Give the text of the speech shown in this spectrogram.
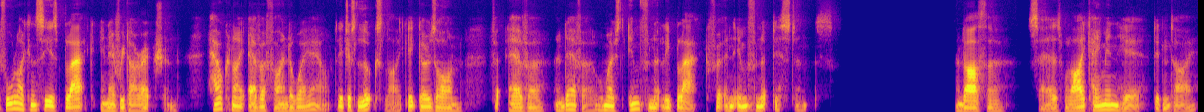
If all I can see is black in every direction, how can I ever find a way out? It just looks like it goes on for ever and ever, almost infinitely black for an infinite distance. And Arthur says, Well, I came in here, didn't I?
